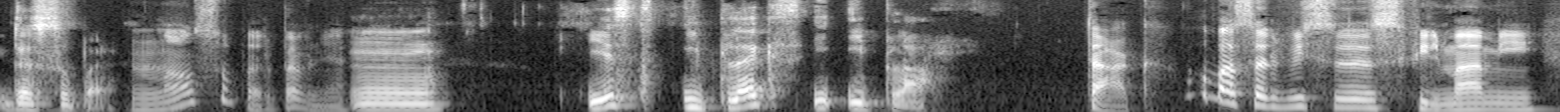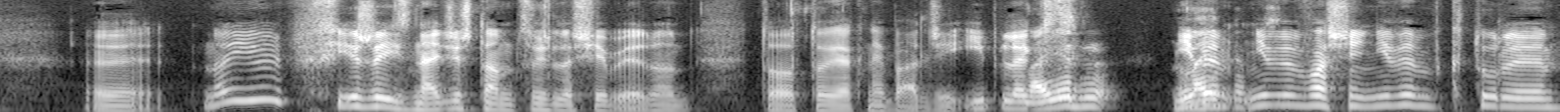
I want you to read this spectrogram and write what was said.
I to jest super. No super, pewnie. Mm, jest iPlex i iPla. Tak, oba serwisy z filmami. Y, no i jeżeli znajdziesz tam coś dla siebie, no to, to jak najbardziej. iPlex. Na jednym, nie, na wiem, jednym... nie wiem właśnie, nie wiem, który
